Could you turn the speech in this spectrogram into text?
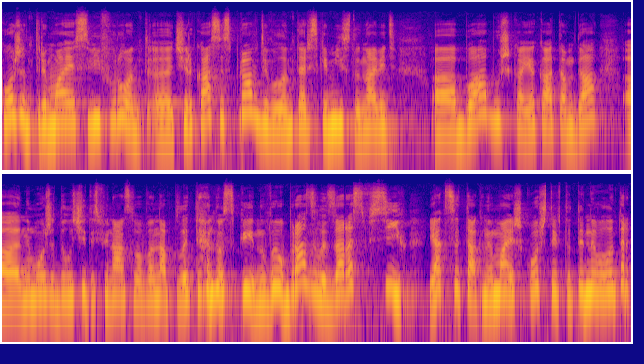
кожен тримає свій фронт. Е, Черкаси справді волонтерське місто. Навіть е, бабушка, яка там да, е, не може долучитись фінансово, вона плете носки. Ну ви образили зараз всіх. Як це так? Не маєш коштів, то ти не волонтер.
